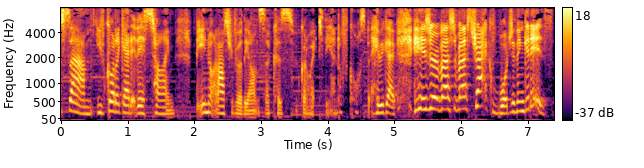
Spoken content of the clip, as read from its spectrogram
Sam, you've got to get it this time. But you're not allowed to reveal the answer because we've got to wait to the end, of course. But here we go. Here's your reverse reverse track. What do you think it is?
